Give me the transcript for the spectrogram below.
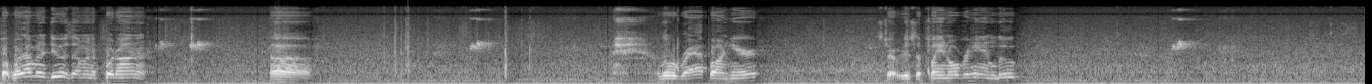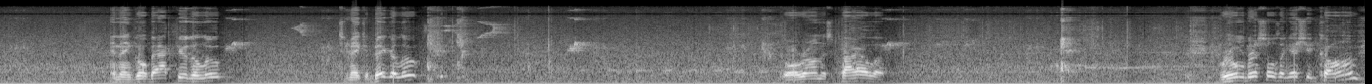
But what I'm going to do is I'm going to put on a, uh, a little wrap on here. Start with just a plain overhand loop. And then go back through the loop to make a bigger loop. Go around this pile of broom bristles, I guess you'd call them.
